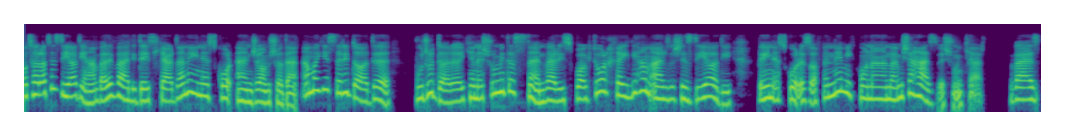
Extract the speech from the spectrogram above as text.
مطالعات زیادی هم برای validate کردن این score انجام شدن. اما یه سری داده وجود داره که نشون میده سن و risk factor خیلی هم ارزش زیادی به این score اضافه نمی‌کنن و میشه حذفشون کرد. و از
